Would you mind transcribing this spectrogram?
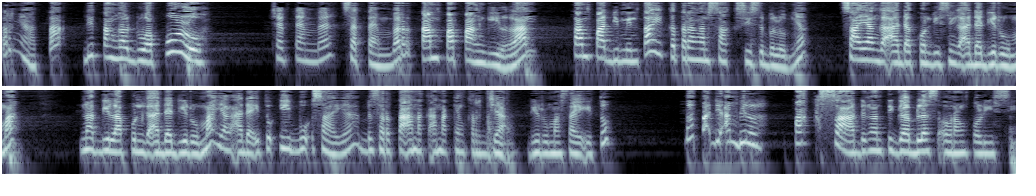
ternyata di tanggal 20 September September tanpa panggilan tanpa dimintai keterangan saksi sebelumnya saya nggak ada kondisi nggak ada di rumah Nabila pun gak ada di rumah, yang ada itu ibu saya beserta anak-anak yang kerja di rumah saya itu. Bapak diambil paksa dengan 13 orang polisi.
